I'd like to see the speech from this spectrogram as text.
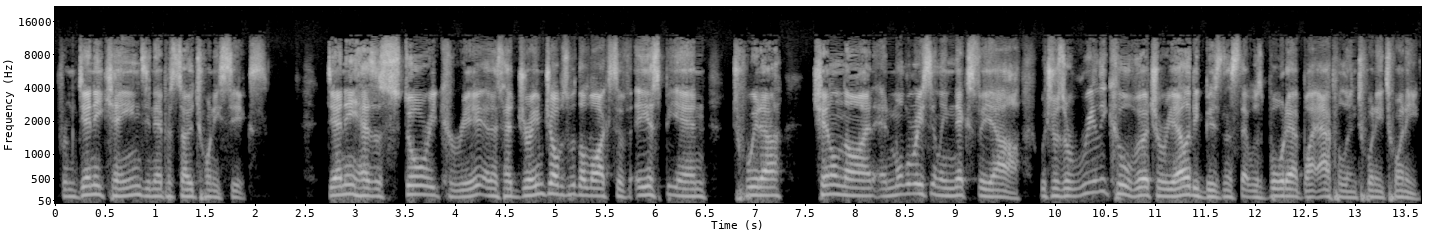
from Denny Keynes in episode 26. Denny has a storied career and has had dream jobs with the likes of ESPN, Twitter, Channel 9, and more recently NextVR, which was a really cool virtual reality business that was bought out by Apple in 2020.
